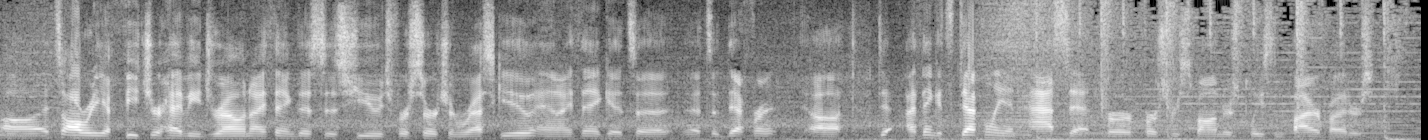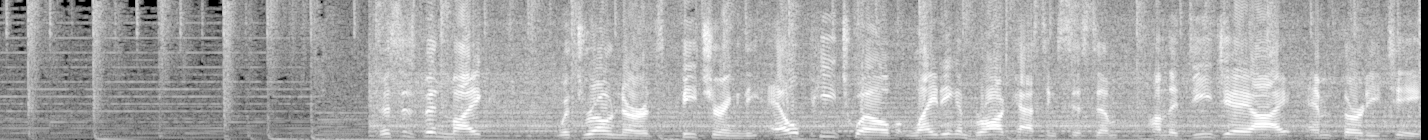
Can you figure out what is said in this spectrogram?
Uh, it's already a feature-heavy drone. I think this is huge for search and rescue, and I think it's a it's a different. Uh, I think it's definitely an asset for first responders, police, and firefighters. This has been Mike with Drone Nerds featuring the LP12 lighting and broadcasting system on the DJI M30T.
